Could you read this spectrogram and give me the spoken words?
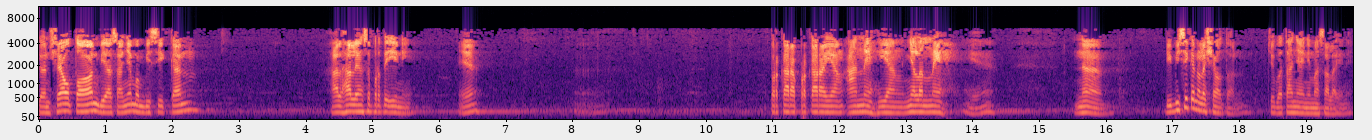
Dan syaitan biasanya membisikkan hal-hal yang seperti ini. Ya. Perkara-perkara yang aneh, yang nyeleneh, ya. Nah, dibisikkan oleh syaitan. Coba tanya ini masalah ini.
